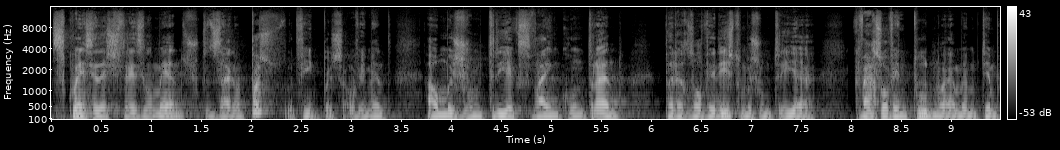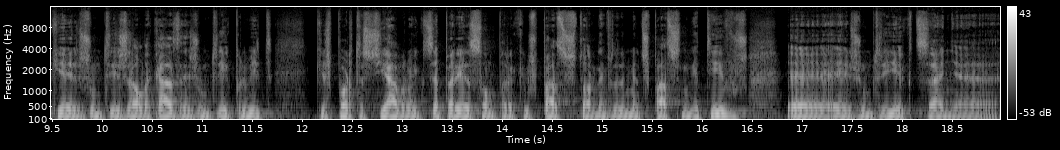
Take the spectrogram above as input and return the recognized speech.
sequência destes três elementos que desenham. Depois, enfim, depois, obviamente, há uma geometria que se vai encontrando para resolver isto, uma geometria que vai resolvendo tudo, não é? Ao mesmo tempo que é a geometria geral da casa, é a geometria que permite que as portas se abram e que desapareçam para que os espaços se tornem verdadeiramente espaços negativos, é, é a geometria que desenha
